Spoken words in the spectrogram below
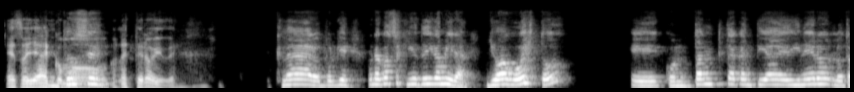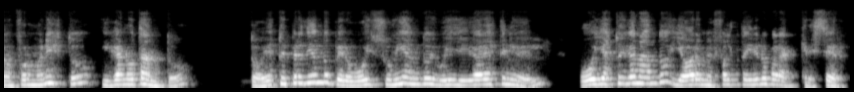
Eso ya es como con esteroides. Claro, porque una cosa es que yo te diga, mira, yo hago esto, eh, con tanta cantidad de dinero lo transformo en esto y gano tanto. Todavía estoy perdiendo, pero voy subiendo y voy a llegar a este nivel. O ya estoy ganando y ahora me falta dinero para crecer.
